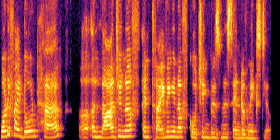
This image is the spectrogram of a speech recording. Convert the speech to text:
what if I don't have a, a large enough and thriving enough coaching business end of next year?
